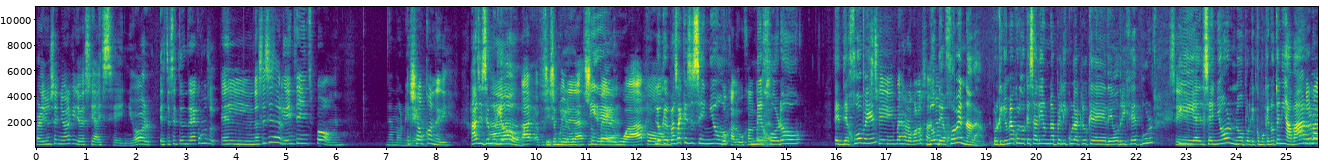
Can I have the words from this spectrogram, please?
Pero hay un señor que yo decía, ay señor, este se tendría como su... El, no sé si salía en James Bond. Mi amor, ni idea. Sean Connery. Ah, sí se murió. Ay, pues sí ese se señor murió. Era súper guapo. Lo que pasa es que ese señor Búscalo, búscalo mejoró eh, de joven. Sí, mejoró con los años. No, de joven nada. Porque yo me acuerdo que salía en una película, creo que de Audrey Hepburn. Sí. Y el señor no, porque como que no tenía barba.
